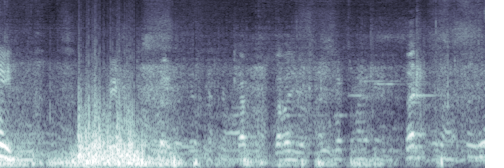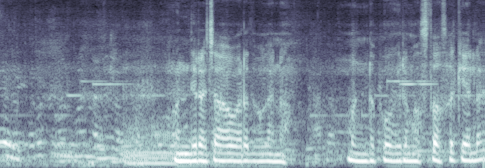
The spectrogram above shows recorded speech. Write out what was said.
आवारात मंदिराच्या आवारात बघा ना मंडप वगैरे मस्त असं केलंय.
